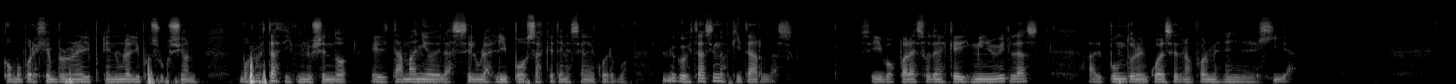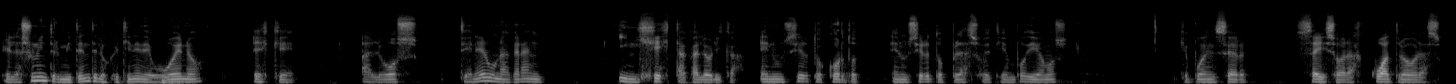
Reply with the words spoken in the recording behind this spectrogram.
como por ejemplo en una liposucción, vos no estás disminuyendo el tamaño de las células liposas que tenés en el cuerpo. Lo único que estás haciendo es quitarlas. ¿Sí? Vos para eso tenés que disminuirlas al punto en el cual se transformen en energía. El ayuno intermitente lo que tiene de bueno es que al vos tener una gran ingesta calórica en un cierto corto, en un cierto plazo de tiempo, digamos, que pueden ser 6 horas, 4 horas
